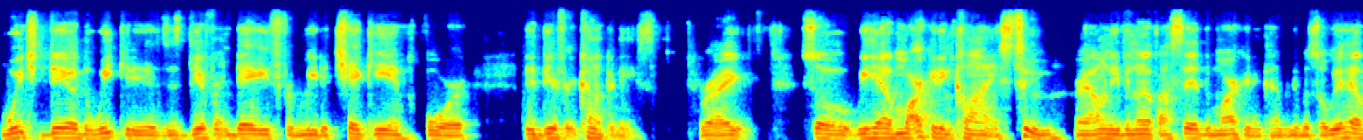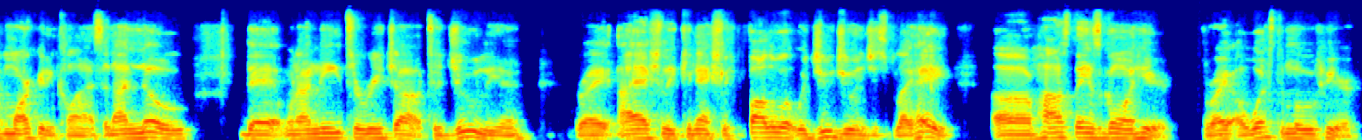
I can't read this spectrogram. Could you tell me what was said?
which day of the week it is, is different days for me to check in for the different companies, right? So we have marketing clients too, right? I don't even know if I said the marketing company, but so we have marketing clients, and I know that when I need to reach out to Julian, right, I actually can actually follow up with Juju and just be like, hey, um, how's things going here, right? Or what's the move here,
